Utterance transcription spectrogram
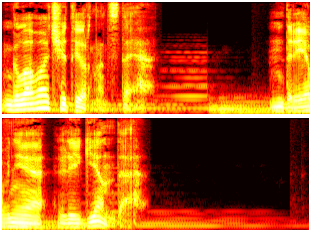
Глава 14. Древняя легенда.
